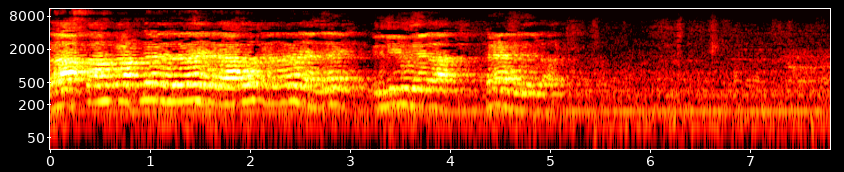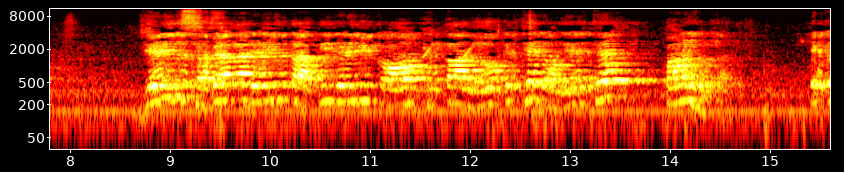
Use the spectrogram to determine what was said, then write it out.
ਰਾਸਤਾ ਨੂੰ ਕੱਟਦੇ ਨਜ਼ਰ ਆ ਜਾਂਦੇ ਰਾਤ ਨੂੰ ਨਜ਼ਰ ਆ ਜਾਂਦੇ ਦਿੱਲੀ ਨੂੰ ਦੇਦਾ ਹਰਿਆਣਾ ਦੇਦਾ ਜਿਹੜੀ ਵੀ ਸੱਭਿਆਤਾ ਜਿਹੜੀ ਵੀ ਧਰਤੀ, ਜਿਹੜੀ ਵੀ ਕੌਮ, ਖਿੱਤਾ, ਲੋਕ ਕਿੱਥੇ ਜਾਂਦੇ ਜਿੱਥੇ ਪਾਣੀ ਹੁੰਦਾ। ਇੱਕ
